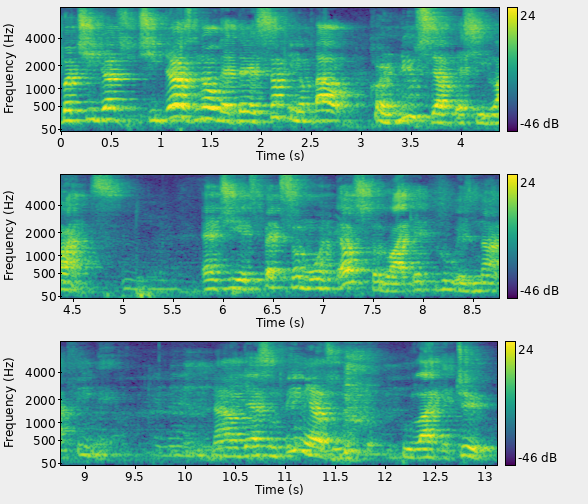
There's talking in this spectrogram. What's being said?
But she does, she does know that there's something about her new self that she likes. Mm-hmm. And she expects someone else to like it who is not female. Now, there's some females who, who like it too.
